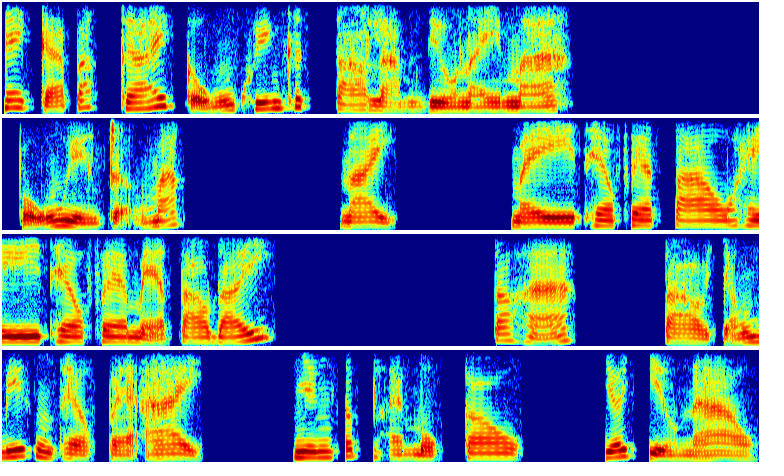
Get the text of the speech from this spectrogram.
Ngay cả bác gái cũng khuyến khích tao làm điều này mà. Vũ Nguyên trợn mắt. Này, mày theo phe tao hay theo phe mẹ tao đấy? Tao hả? Tao chẳng biết theo phe ai. Nhưng tấp lại một câu, gió chiều nào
